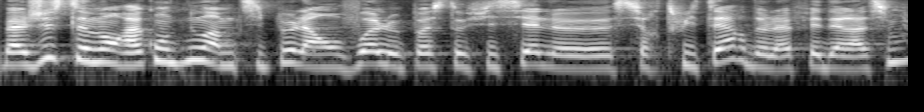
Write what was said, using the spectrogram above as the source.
Bah justement, raconte-nous un petit peu, là on voit le post officiel euh, sur Twitter de la fédération.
